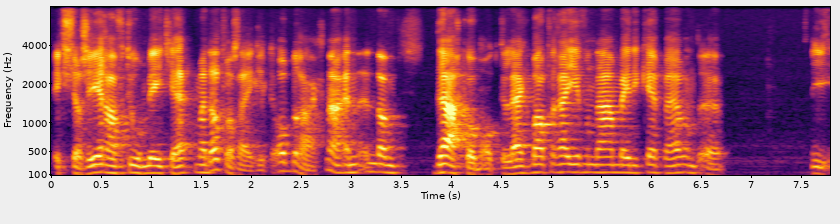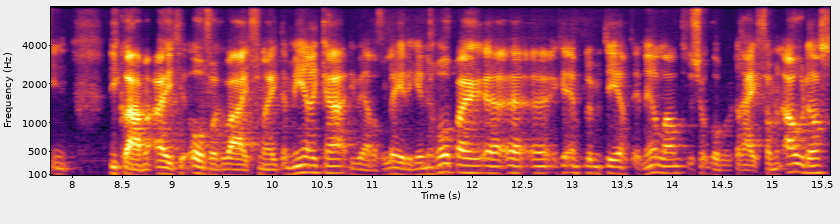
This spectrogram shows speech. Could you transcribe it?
Ik chargeer af en toe een beetje, maar dat was eigenlijk de opdracht. Nou, en, en dan, daar komen ook de legbatterijen vandaan bij de kippen. Hè, want uh, die, kwamen uit, overgewaaid vanuit Amerika. Die werden volledig in Europa uh, geïmplementeerd, in Nederland. Dus ook op het bedrijf van mijn ouders.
